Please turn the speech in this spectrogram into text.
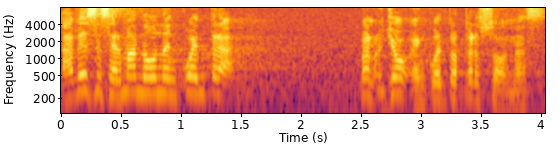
A veces, hermano, uno encuentra, bueno, yo encuentro personas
